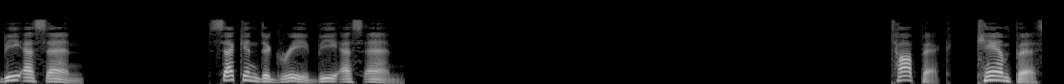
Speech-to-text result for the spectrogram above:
BSN Second degree BSN Topic. Campus.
